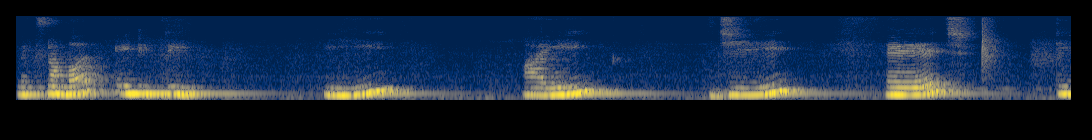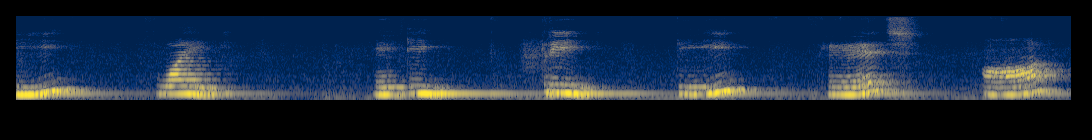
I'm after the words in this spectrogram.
next number eighty three E I G H T Y eighty three T H R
